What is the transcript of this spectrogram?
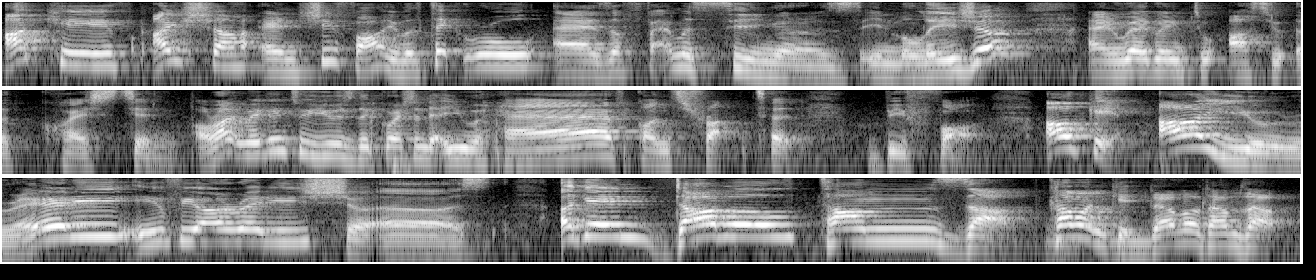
Akif, Aisha, and Shifa, you will take role as a famous singers in Malaysia. And we're going to ask you a question. All right, we're going to use the question that you have constructed before. Okay, are you ready? If you are ready, show us. Uh, Again, double thumbs up. Come on, kid. double thumbs up.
